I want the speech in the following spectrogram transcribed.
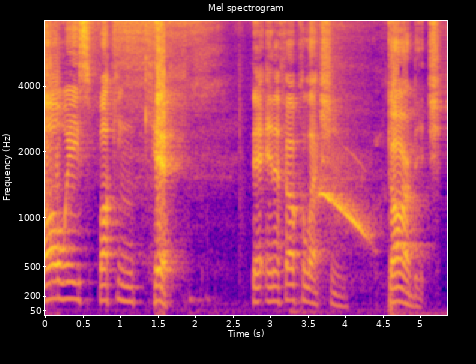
Always fucking Kith. Their NFL collection, garbage.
